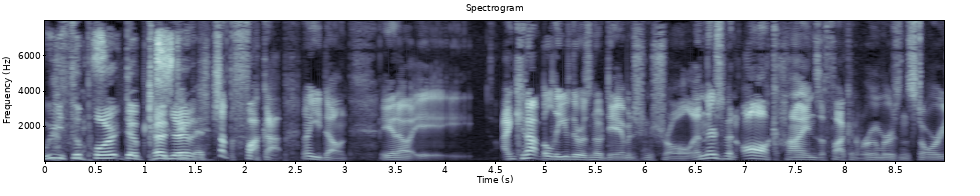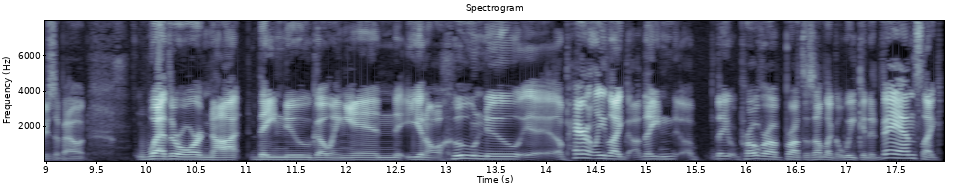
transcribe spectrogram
we support the Canada. Shut the fuck up. No, you don't. You know, I- I cannot believe there was no damage control. And there's been all kinds of fucking rumors and stories about whether or not they knew going in, you know, who knew. Uh, apparently, like they, they Provorov brought this up like a week in advance, like,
